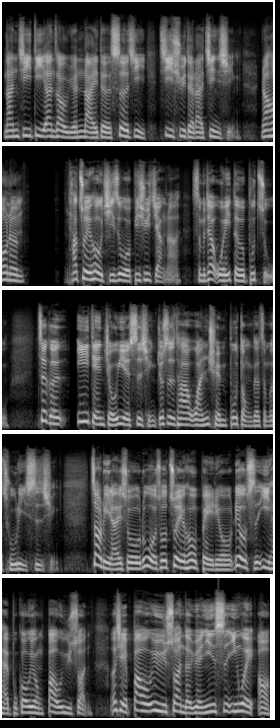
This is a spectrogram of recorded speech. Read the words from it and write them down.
南基地按照原来的设计继续的来进行。然后呢，他最后其实我必须讲了，什么叫为德不足？这个一点九亿的事情，就是他完全不懂得怎么处理事情。照理来说，如果说最后北流六十亿还不够用，爆预算，而且爆预算的原因是因为哦，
